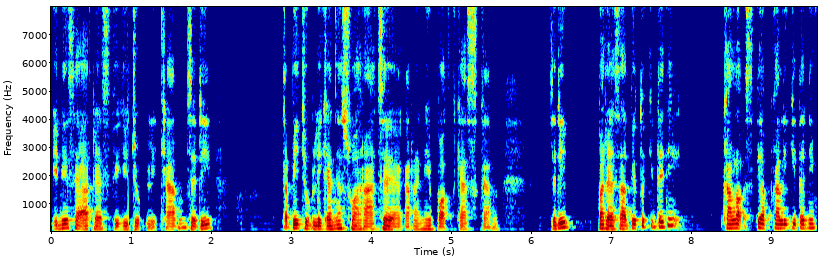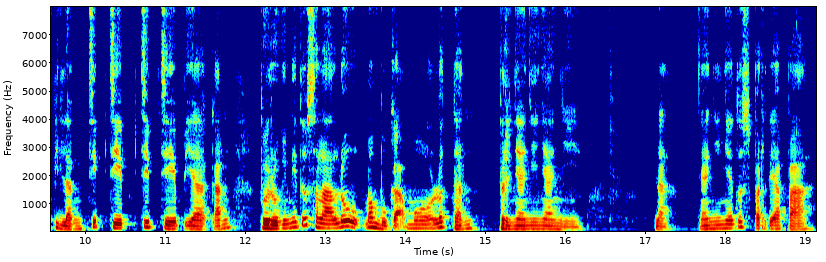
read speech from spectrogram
ini saya ada sedikit cuplikan, jadi tapi cuplikannya suara aja ya karena ini podcast kan. Jadi pada saat itu kita ini kalau setiap kali kita ini bilang cip cip cip cip ya kan, burung ini tuh selalu membuka mulut dan bernyanyi-nyanyi. Nah, nyanyinya itu seperti apa?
